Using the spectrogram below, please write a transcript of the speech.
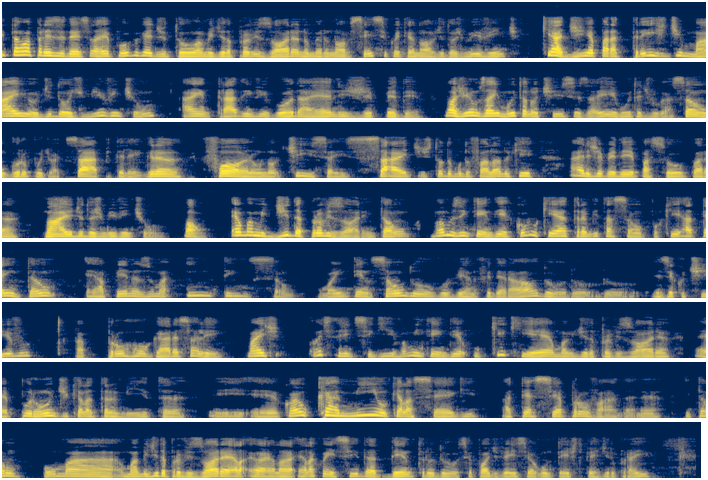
Então, a Presidência da República editou a medida provisória número 959 de 2020, que adia para 3 de maio de 2021 a entrada em vigor da LGPD. Nós vimos aí muitas notícias aí, muita divulgação, grupo de WhatsApp, Telegram, fórum, notícias, sites, todo mundo falando que a LGPD passou para maio de 2021. Bom, é uma medida provisória, então vamos entender como que é a tramitação, porque até então é apenas uma intenção. Uma intenção do governo federal, do, do, do executivo, para prorrogar essa lei. Mas antes da gente seguir, vamos entender o que, que é uma medida provisória, é, por onde que ela tramita, e, é, qual é o caminho que ela segue até ser aprovada. Né? Então, uma, uma medida provisória, ela, ela, ela é conhecida dentro do, você pode ver isso em algum texto perdido por aí,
